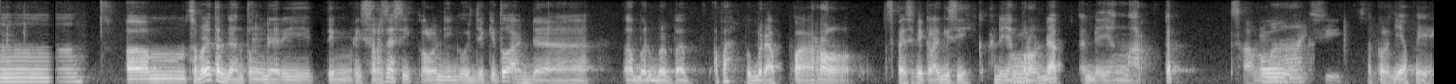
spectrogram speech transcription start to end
Hmm, um, sebenarnya tergantung dari tim researchnya sih. Kalau di Gojek itu ada uh, beberapa apa beberapa role spesifik lagi sih. Ada yang oh. produk, ada yang market, sama oh, satu lagi apa ya?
